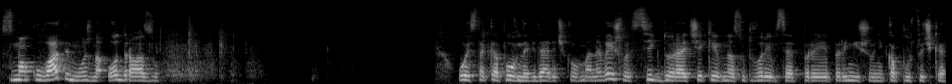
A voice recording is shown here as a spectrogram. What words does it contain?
Смакувати можна одразу. Ось таке повне відеречко в мене вийшло. Сік, до речі, який в нас утворився при перемішуванні капусточки,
